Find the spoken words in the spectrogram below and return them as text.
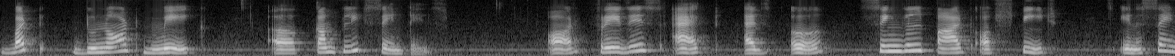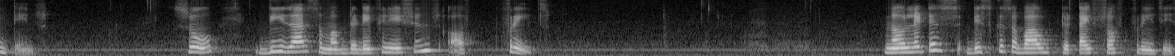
but do not make a complete sentence or phrases act as a single part of speech in a sentence. So, these are some of the definitions of phrase. Now, let us discuss about the types of phrases.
